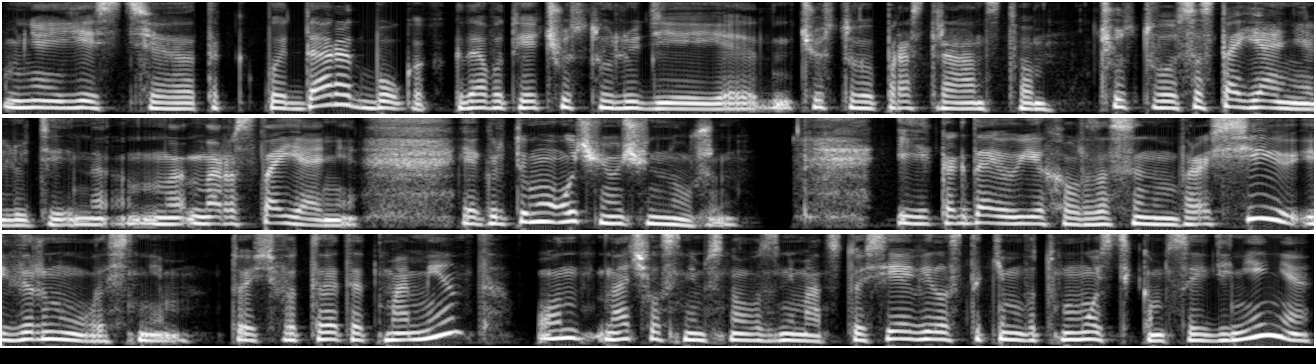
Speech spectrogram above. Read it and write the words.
у меня есть э, такой дар от Бога, когда вот я чувствую людей, я чувствую пространство, чувствую состояние людей на, на, на расстоянии. Я говорю, ты ему очень-очень нужен. И когда я уехала за сыном в Россию и вернулась с ним, то есть вот в этот момент он начал с ним снова заниматься. То есть я явилась таким вот мостиком соединения,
